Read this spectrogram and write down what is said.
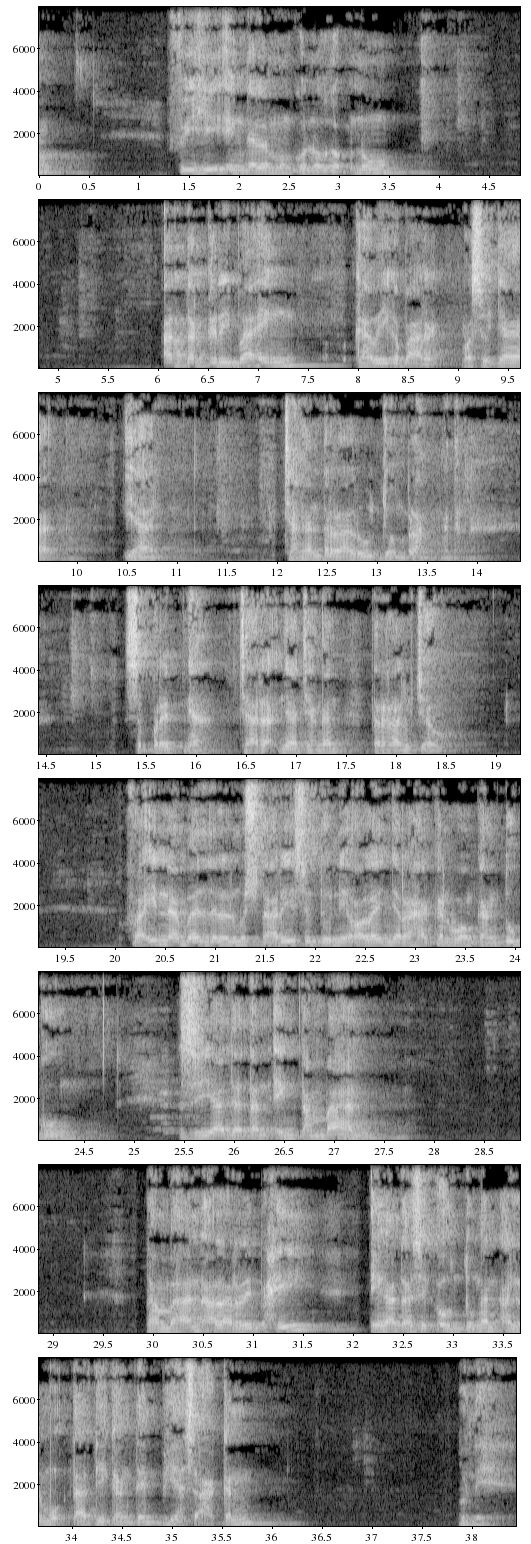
fihi ing dalam mengkono ghabnu at-takriba ing gawe keparek. Maksudnya ya jangan terlalu jomplang katanya. Spreadnya, jaraknya jangan terlalu jauh. Fa inna badal mustari suduni oleh nyerahakan wong kang tuku ziyadatan ing tambahan tambahan ala ribhi ing atase keuntungan al mu'tadi kang den biasaaken buni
